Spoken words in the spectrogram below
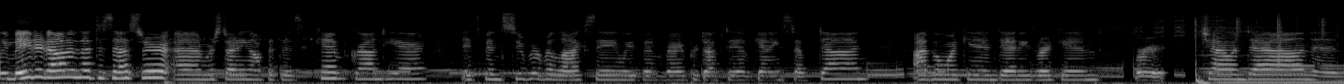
we made it out of that disaster and we're starting off at this campground here. It's been super relaxing. We've been very productive getting stuff done. I've been working, Danny's working. We're chowing down and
